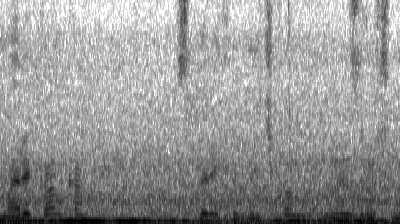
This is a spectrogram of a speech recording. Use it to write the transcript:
Американка з перехідничком, дуже зручно.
